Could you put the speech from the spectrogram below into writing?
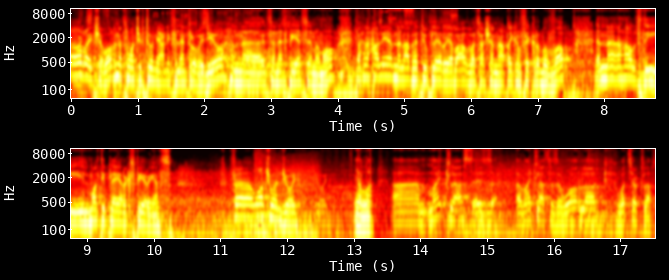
Alright شباب نفس ما شفتون يعني في الانترو فيديو ان اتس ان اف بي اس ام ام أو فإحنا حاليا بنلعبها تو بلاير ويا بعض بس عشان نعطيكم فكرة بالضبط. ان هاوز ذا المالتي بلاير اكسبيرينس فواتش وانجوي يلا um, my class is uh, my class is a warlock what's your class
